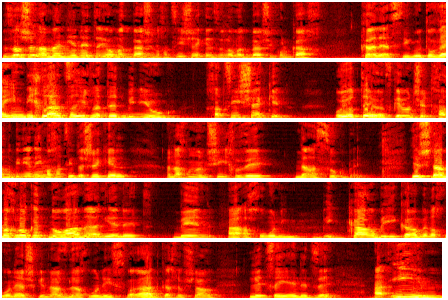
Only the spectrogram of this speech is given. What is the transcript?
וזו שאלה מעניינת, היום מטבע של חצי שקל זה לא מטבע שכל כך קל להשיג אותו, והאם בכלל צריך לתת בדיוק חצי שקל או יותר. אז כיוון שהתחלנו בענייני מחצית השקל, אנחנו נמשיך ונעסוק בהם. ישנה מחלוקת נורא מעניינת בין האחרונים. בעיקר, בעיקר בין אחרוני אשכנז לאחרוני ספרד, כך אפשר לציין את זה. האם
